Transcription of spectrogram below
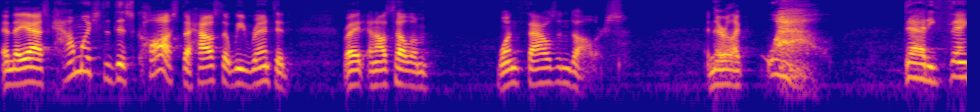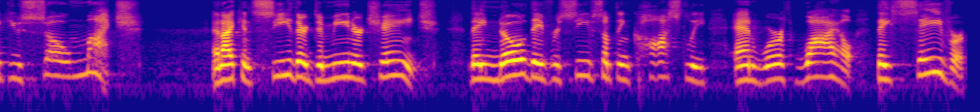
and they ask, How much did this cost, the house that we rented? Right? And I'll tell them, $1,000. And they're like, Wow, Daddy, thank you so much. And I can see their demeanor change. They know they've received something costly and worthwhile. They savor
